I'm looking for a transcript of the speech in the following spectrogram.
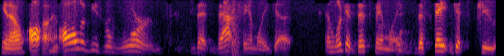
You know, all all of these rewards that that family gets, and look at this family. The state gets to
